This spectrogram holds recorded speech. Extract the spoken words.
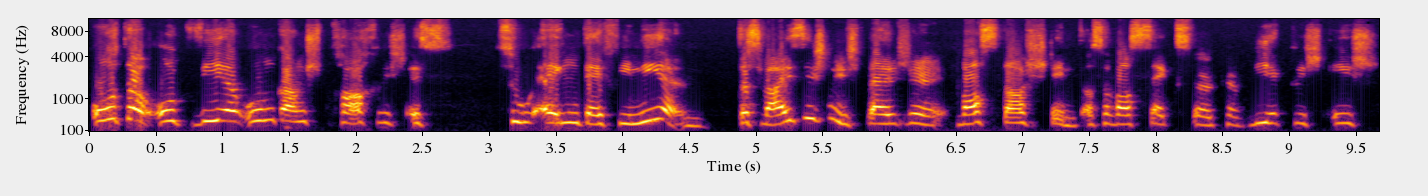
oder ob wir umgangssprachlich es zu eng definieren das weiß ich nicht, welche, was da stimmt, also was Sexworker wirklich ist,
